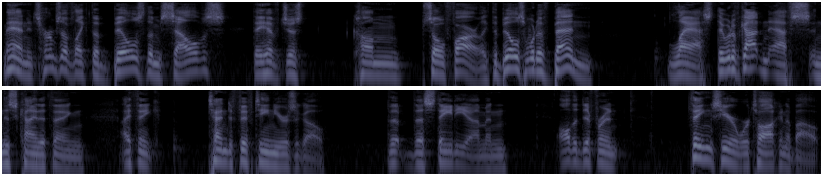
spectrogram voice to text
man, in terms of like the Bills themselves, they have just come so far. Like the Bills would have been last. They would have gotten Fs in this kind of thing, I think, 10 to 15 years ago. The the stadium and all the different things here we're talking about.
